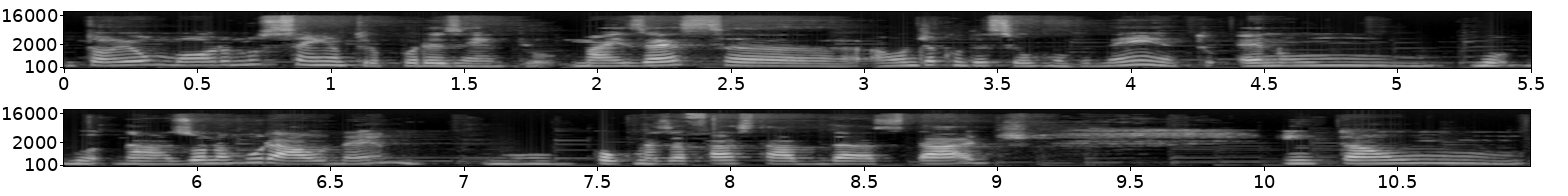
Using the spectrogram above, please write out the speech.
Então eu moro no centro, por exemplo, mas essa, onde aconteceu o rompimento é num, no, na zona rural, né? Um pouco mais afastado da cidade. Então,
